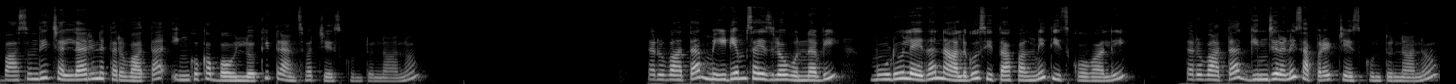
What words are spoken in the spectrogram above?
బాసుంది చల్లారిన తర్వాత ఇంకొక బౌల్లోకి ట్రాన్స్ఫర్ చేసుకుంటున్నాను. తరువాత మీడియం సైజులో ఉన్నవి మూడు లేదా నాలుగు సీతాఫల్ని తీసుకోవాలి. తరువాత గింజలని సపరేట్ చేసుకుంటున్నాను.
